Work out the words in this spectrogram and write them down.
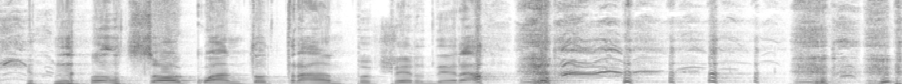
non so quanto Trump perderà.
